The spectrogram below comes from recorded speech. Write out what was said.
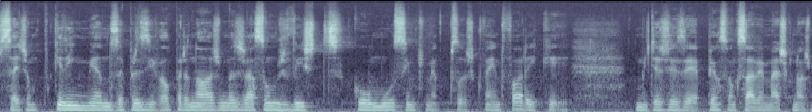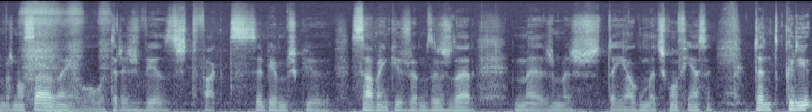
seja um bocadinho menos aprazível para nós, mas já somos vistos como simplesmente pessoas que vêm de fora e que muitas vezes é, pensam que sabem mais que nós, mas não sabem, ou outras vezes, de facto, sabemos que sabem que os vamos ajudar, mas, mas têm alguma desconfiança. Portanto, criou,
